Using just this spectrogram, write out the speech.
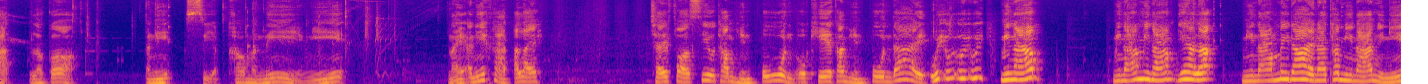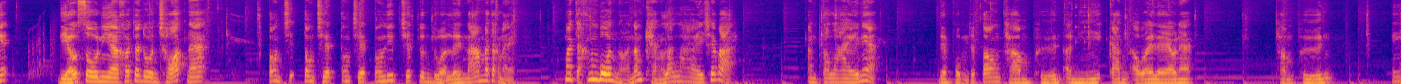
ตัดแล้วก็อันนี้เสียบเข้ามานี่อย่างนี้ ไหนอันนี้ขาดอะไร ใช้ฟอสซิลทำหินปูน โอเคทำหินปูนได้ อุ้ยอุ้ยอุ้ยอุ้ยมีน้ำมีน้ำมีน้ำแย่ละ มีน้ำไม่ได้นะ ถ้ามีน้ำอย่างนี้ เดี๋ยวโซเนียเขาจะโดนช็อตนะ ต้องเช็ดต้องเช็ดต้องเช็ดต้องรีบเช็ดด่วนๆเลยน้ำมาจากไหน มาจากข้างบนเหรอ น้ำแข็งละลายใช่ป่ะ อันตรายเนี่ย เดี๋ยวผมจะต้องทำพื้นอันนี้กันเอาไว้แล้วนะทำพื้นเอ๊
